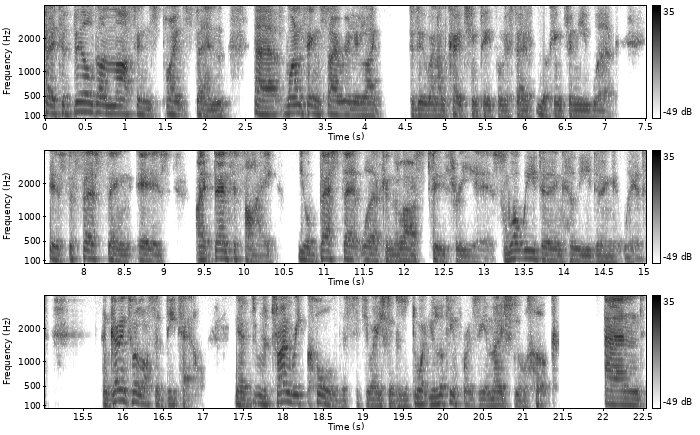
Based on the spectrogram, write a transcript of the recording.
So to build on Martin's points, then uh, one of the things I really like to do when I'm coaching people if they're looking for new work is the first thing is identify your best day at work in the last two, three years. What were you doing? Who are you doing it with? And go into a lot of detail. You know, try and recall the situation because what you're looking for is the emotional hook. And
